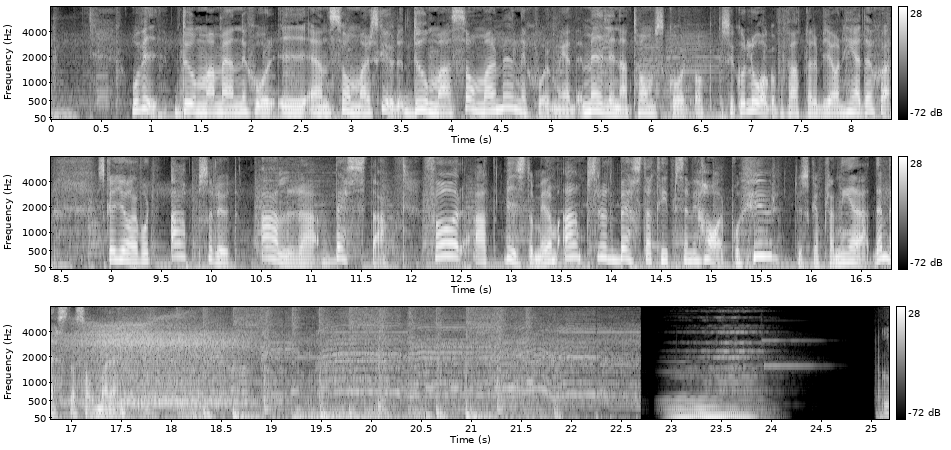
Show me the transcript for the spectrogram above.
Och vi, dumma människor i en sommarskrud, dumma sommarmänniskor med mig Lina Thomsgård och psykolog och författare Björn Hedensjö ska göra vårt absolut allra bästa för att bistå med de absolut bästa tipsen vi har på hur du ska planera den bästa sommaren.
